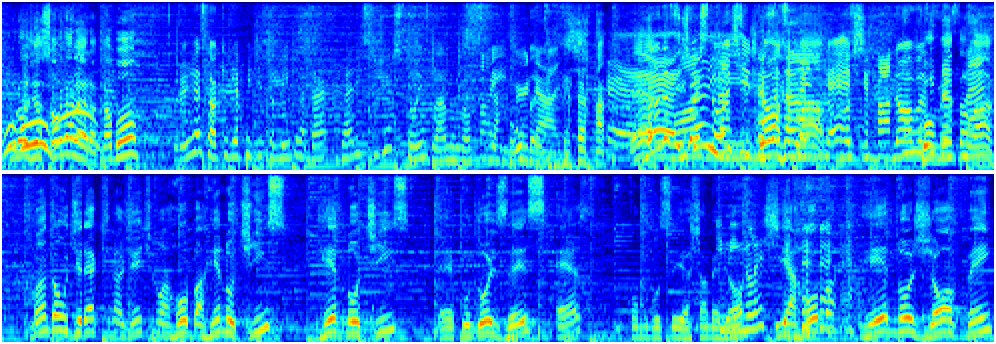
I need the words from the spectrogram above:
Por hoje é só, galera, tá bom? Por hoje é só, queria pedir também pra dar, darem sugestões lá nos nossos Aí, arrobas. verdade. É, Manda sugestões de novos podcasts, novas Comenta né? lá, manda um direct na gente no arroba Renotins, Renotins, é, com dois Es, S, como você achar melhor. English. E arroba Renojovem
